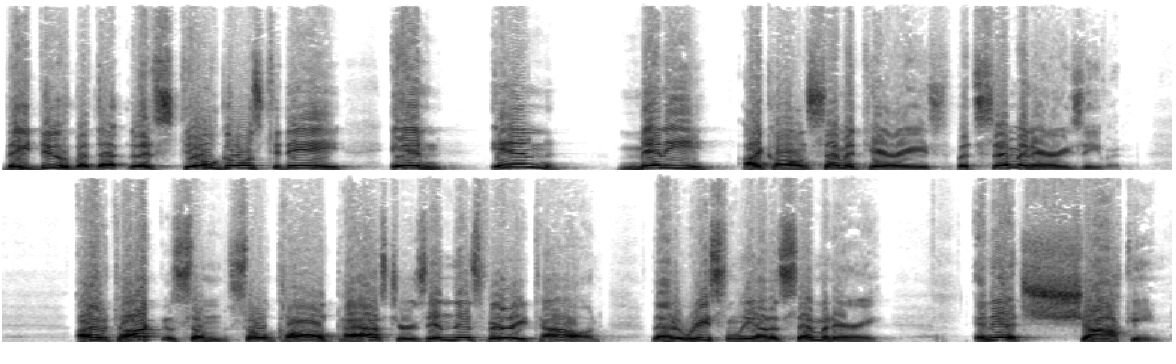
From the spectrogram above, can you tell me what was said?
They do, but that, that still goes today in, in many, I call them cemeteries, but seminaries even. I've talked to some so-called pastors in this very town that are recently out of seminary, and it's shocking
